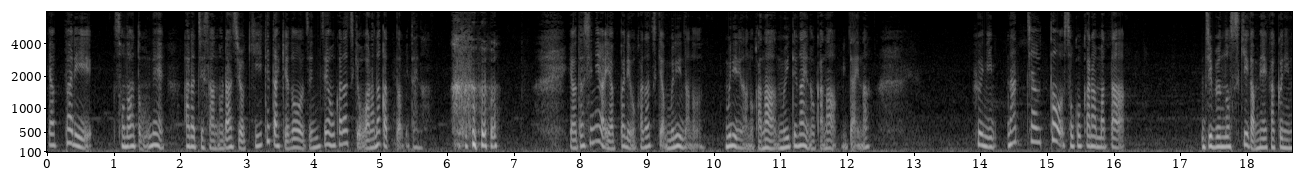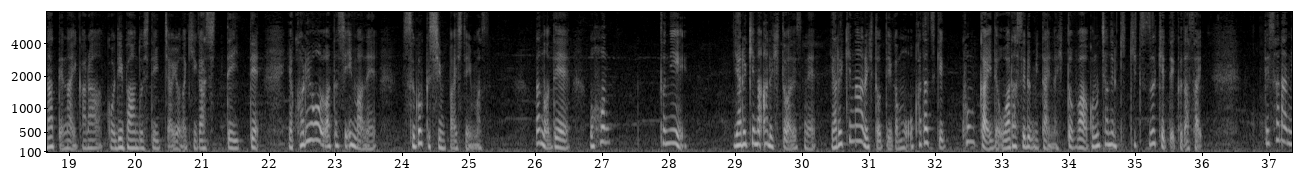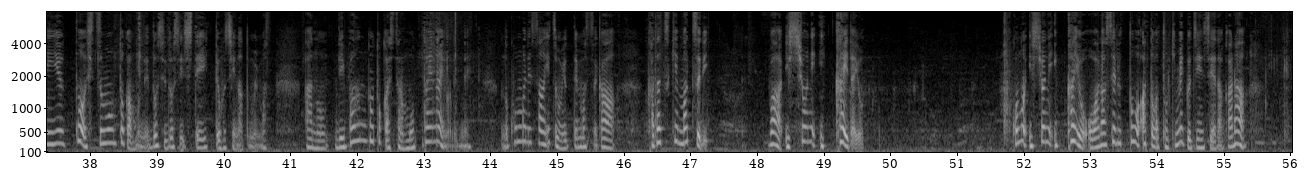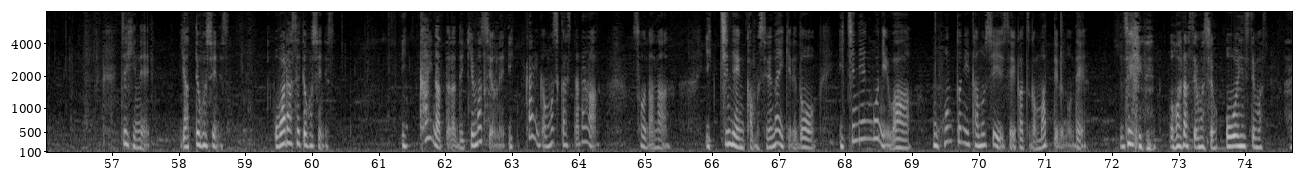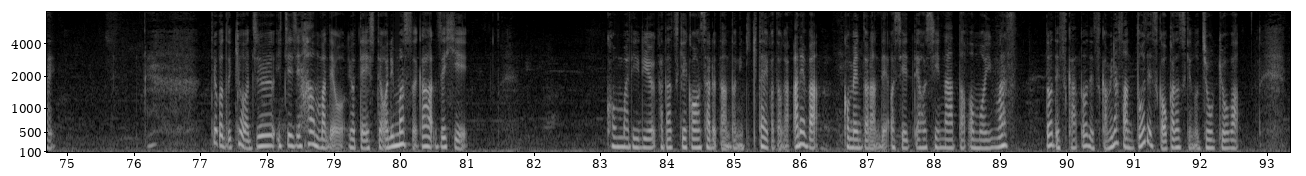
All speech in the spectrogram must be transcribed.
やっぱりその後もね荒地さんのラジオ聞いてたけど全然お片付け終わらなかったみたいな。いや私にはやっぱりお片付けは無理なの無理なのかな向いてないのかなみたいな。風になっちゃうとそこからまた自分の好きが明確になってないからこうリバウンドしていっちゃうような気がしていていやこれを私今ねすごく心配しています。なのでもう本当にやる気のある人はですねやる気のある人っていうかもうお片付け今回で終わらせるみたいな人はこのチャンネル聞き続けてください。でさらに言うと質問とかもねどしどししていってほしいなと思います。あのリバウンドとかしたらもったいないのでね。あのこんまりさんいつも言ってますが片付け祭りは一生に1回だよ。この一生に1回を終わらせるとあとはときめく人生だからぜひねやってほしいんです。終わらせてほしいんです。1回だったらできますよね。1回がもしかしたらそうだな1年かもしれないけれど1年後にはもう本当に楽しい生活が待ってるのでぜひね終わらせましょう。応援してます。はい。ということで今日は11時半までを予定しておりますがぜひこんまり流片付けコンサルタントに聞きたいことがあればコメント欄で教えてほしいなと思います。どうですか？どうですか？皆さんどうですか？お片付けの状況は？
